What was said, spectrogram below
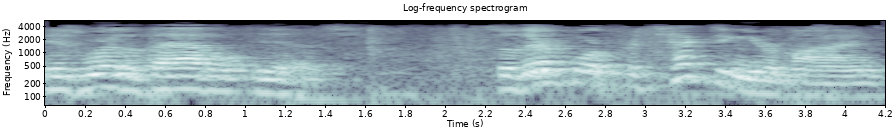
is where the battle is. So therefore, protecting your mind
